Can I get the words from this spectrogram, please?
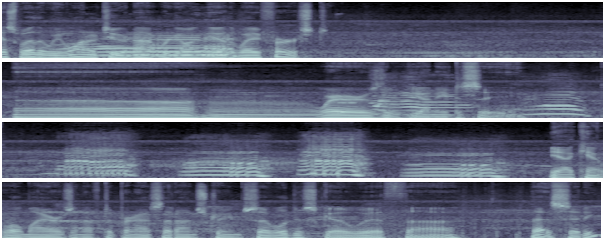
guess whether we wanted to or not, we're going the other way first. Uh, hmm, where's the I need to see? Yeah, I can't roll my R's enough to pronounce that on stream, so we'll just go with uh, that city.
